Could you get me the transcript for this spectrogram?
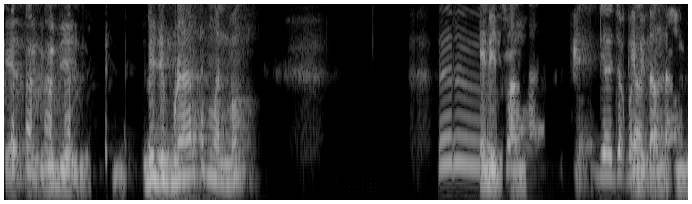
kayak tiba-tiba dia diajak berantem kan, Bang. Kayak Aduh, so ditantang kayak diajak kayak berantem? ditantangin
